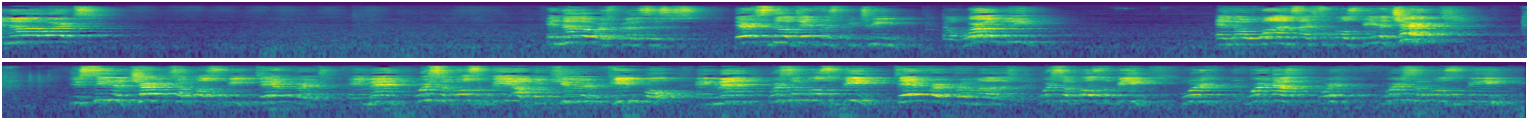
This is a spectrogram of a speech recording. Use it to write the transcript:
In other words, in other words, brothers and sisters, there's no difference between the worldly and the ones that are supposed to be the church. You see, the church is supposed to be different. Amen. We're supposed to be a peculiar people. Amen. We're supposed to be different from others. We're supposed to be, we're, we're not, we're, we're supposed to be,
